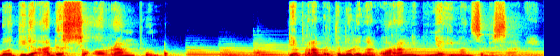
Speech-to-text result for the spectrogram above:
bahwa tidak ada seorang pun dia pernah bertemu dengan orang yang punya iman sebesar ini.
